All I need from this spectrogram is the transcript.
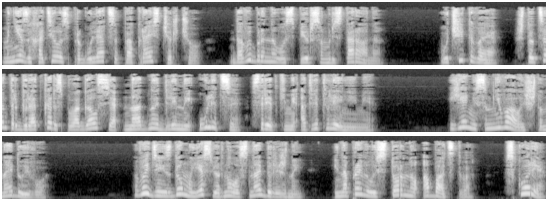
Мне захотелось прогуляться по Крайсчерчу до выбранного с Пирсом ресторана. Учитывая, что центр городка располагался на одной длинной улице с редкими ответвлениями, я не сомневалась, что найду его. Выйдя из дома, я свернула с набережной и направилась в сторону аббатства — Вскоре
